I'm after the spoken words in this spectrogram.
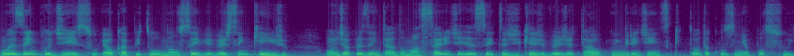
Um exemplo disso é o capítulo Não Sei Viver Sem Queijo, onde é apresentada uma série de receitas de queijo vegetal com ingredientes que toda cozinha possui.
